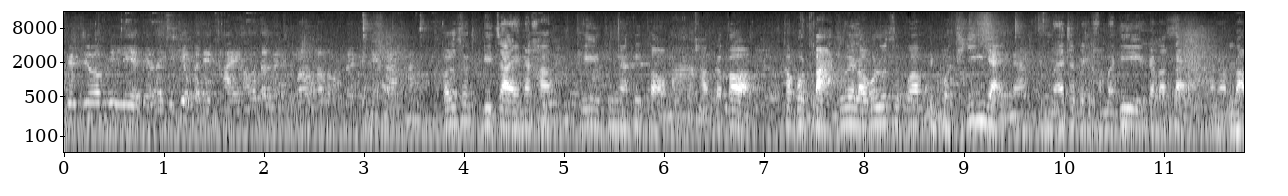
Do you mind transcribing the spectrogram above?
ขึ้นชื่อว่าพี่เรียนหรืออะไรที่เกี่ยวกับในไทยเขาก็ตั้งแต่ถึงเราตลอดเลยเป็นไงบ้างครับก็รู้สึกดีใจนะครับที่ทีมงานติดต่อมาครับ แล้วก็กับบทบาทด้วยเราก็รู้สึกว่าเป็นบทที่ยิ่งใหญ่นะถึงแม้จะเป็นคอมเมดี้กันละแต่สำหรับเรา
